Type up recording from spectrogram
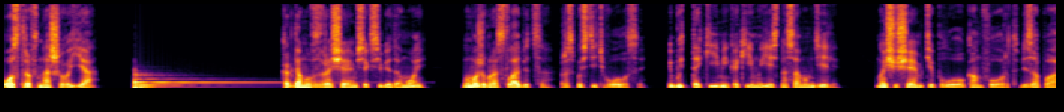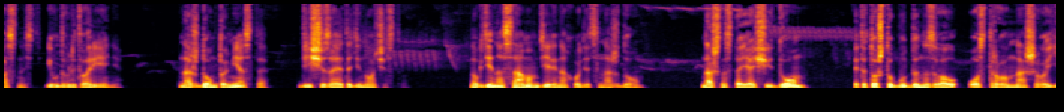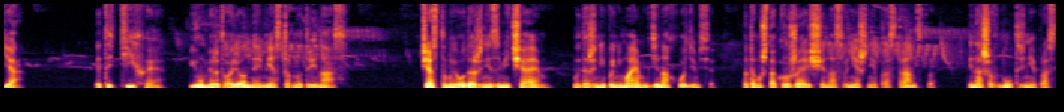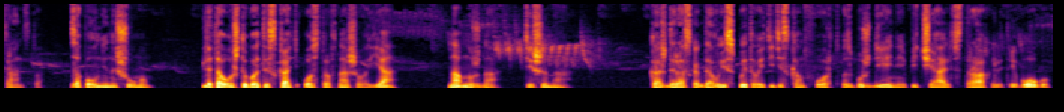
Остров нашего «Я». Когда мы возвращаемся к себе домой, мы можем расслабиться, распустить волосы и быть такими, какие мы есть на самом деле. Мы ощущаем тепло, комфорт, безопасность и удовлетворение. Наш дом — то место, где исчезает одиночество. Но где на самом деле находится наш дом? Наш настоящий дом — это то, что Будда называл островом нашего «Я». Это тихое и умиротворенное место внутри нас. Часто мы его даже не замечаем, мы даже не понимаем, где находимся, потому что окружающее нас внешнее пространство и наше внутреннее пространство заполнены шумом. Для того, чтобы отыскать остров нашего «Я», нам нужна тишина. Каждый раз, когда вы испытываете дискомфорт, возбуждение, печаль, страх или тревогу,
